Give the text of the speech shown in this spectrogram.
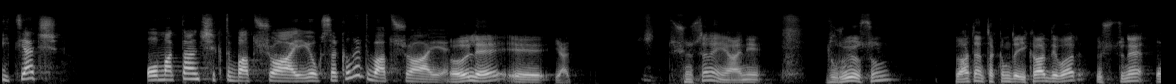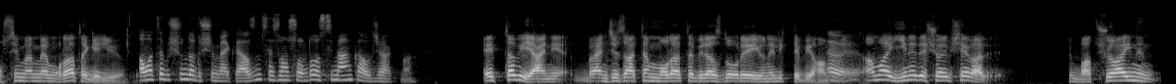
ihtiyaç olmaktan çıktı Batu Şua'yı yoksa kalırdı Batu Şua'yı. Öyle e, ya düşünsene yani duruyorsun zaten takımda Icardi var üstüne Osimhen ve Morata geliyor. Ama tabii şunu da düşünmek lazım. Sezon sonunda Osimhen kalacak mı? E tabii yani bence zaten Morata biraz da oraya yönelik de bir hamle. Evet. Ama yine de şöyle bir şey var. Batshuayi'nin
